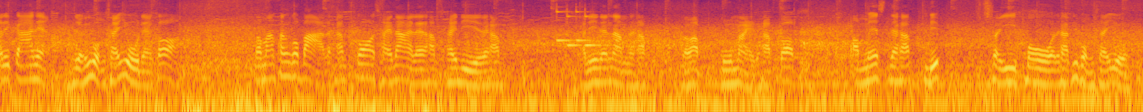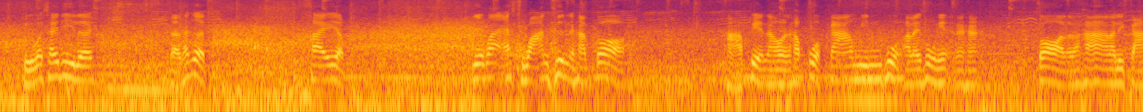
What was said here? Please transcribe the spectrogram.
าฬิกาเนี่ยเดี๋ยวที่ผมใช้อยู่เนี่ยก็ ประมาณพันกว่าบาทนะครับ ก็ใช้ได้แล้วครับใช้ดีนะครับ อันนี้แนะนำนะครับสำหรับมือใหม่นะครับก็ a m e s นะครับ Dip 3 Pro นะครับที่ผมใช้อยู่ ถือว่าใช้ดีเลย แต่ถ้าเกิดใครแบบเรียกว่า a d v a n c e ขึ้นนะครับ ก็หาเปลี่ยนเอานะครับ พวกกามินพวกอะไรพวกนี้นะฮะก็ราคานาฬิกา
